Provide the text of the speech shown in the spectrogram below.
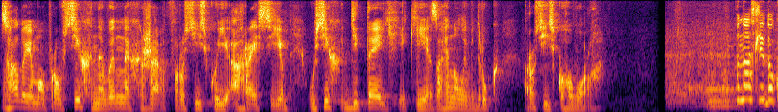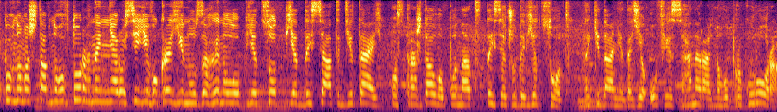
згадуємо про всіх невинних жертв російської агресії, усіх дітей, які загинули від рук російського ворога. Внаслідок повномасштабного вторгнення Росії в Україну загинуло 550 дітей. Постраждало понад 1900. Такі дані дає офіс генерального прокурора.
